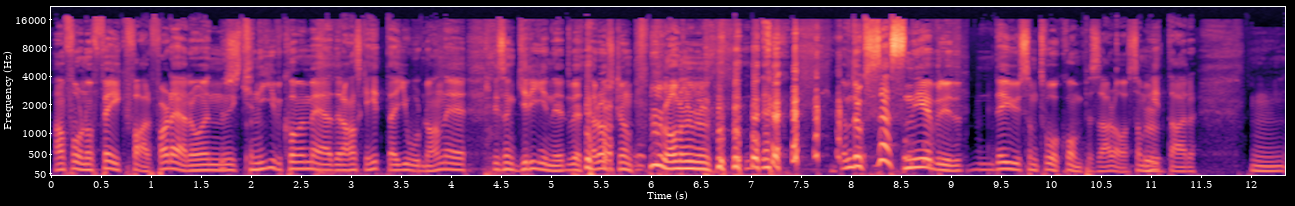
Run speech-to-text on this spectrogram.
han får någon fake farfar där och en kniv kommer med där han ska hitta jorden och han är liksom grinig, du vet terrorskan Men det är också såhär snedvridet, det är ju som två kompisar då som Mm. hittar mm,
